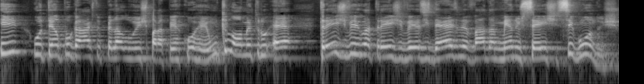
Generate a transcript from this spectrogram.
E o tempo gasto pela luz para percorrer 1 km é 3,3 vezes 10 elevado a menos 6 segundos.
